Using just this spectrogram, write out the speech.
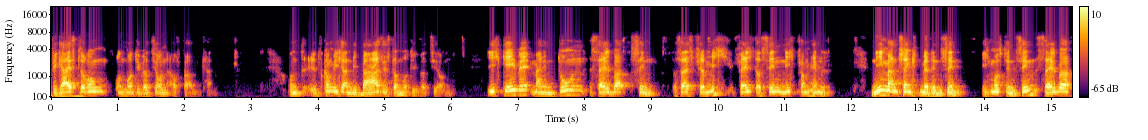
Begeisterung und Motivation aufbauen kann. Und jetzt komme ich an die Basis der Motivation. Ich gebe meinem Tun selber Sinn. Das heißt, für mich fällt der Sinn nicht vom Himmel. Niemand schenkt mir den Sinn. Ich muss den Sinn selber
